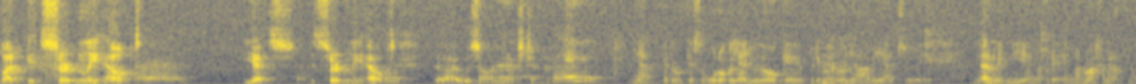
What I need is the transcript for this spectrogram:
but it certainly helped. Yes, it certainly helped that I was on Next Generation. Ya, pero que seguro que le ayudó que primero Ujú. ya había hecho de, de And- en la, pre- en la nueva generación.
